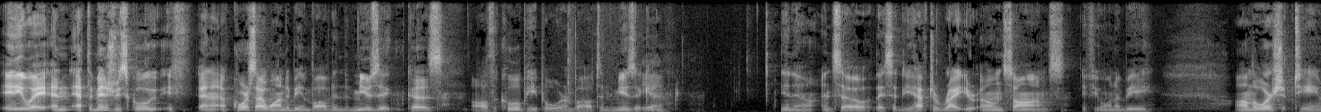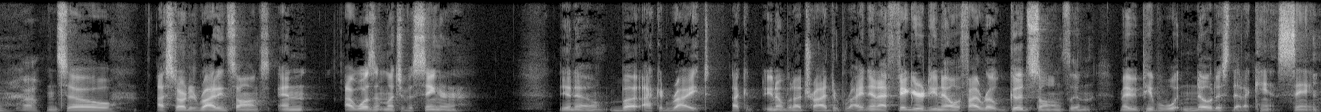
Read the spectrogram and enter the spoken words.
anyway, and at the ministry school, if and of course I wanted to be involved in the music because all the cool people were involved in the music, Yeah. and you know, and so they said you have to write your own songs if you want to be on the worship team. Wow. And so I started writing songs, and I wasn't much of a singer, you know, but I could write. I could, you know, but I tried to write, and I figured, you know, if I wrote good songs, then maybe people wouldn't notice that I can't sing,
